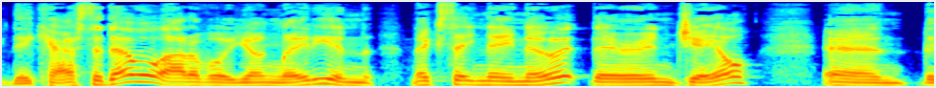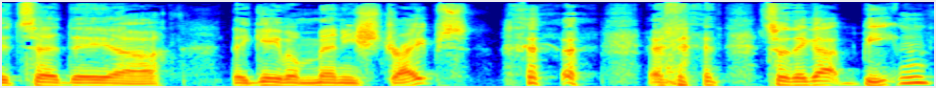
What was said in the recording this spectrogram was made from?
they cast the devil out of a young lady and next thing they knew it, they're in jail and they said they, uh, they gave them many stripes. then, so they got beaten.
